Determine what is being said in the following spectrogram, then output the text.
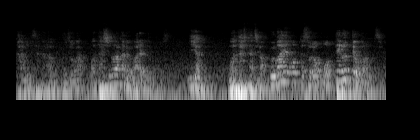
神に逆らう偶像が私の中で生まれると。いや私たちは生まれ持ってそれを持ってるってことなんですよ。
